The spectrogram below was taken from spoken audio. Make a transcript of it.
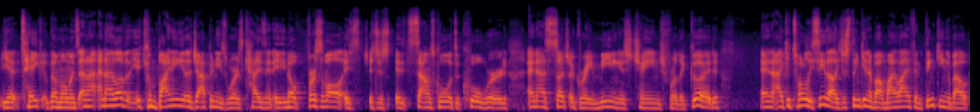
yeah, take the moments, and I and I love it, combining the Japanese words kaizen. You know, first of all, it's it's just it sounds cool. It's a cool word, and as such a great meaning is change for the good. And I could totally see that, like just thinking about my life and thinking about,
